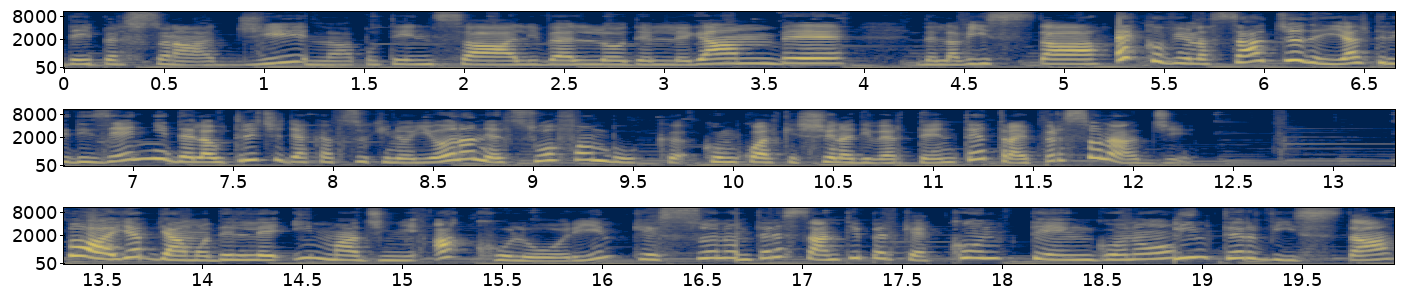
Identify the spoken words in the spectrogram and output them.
dei personaggi, la potenza a livello delle gambe, della vista. Eccovi un assaggio degli altri disegni dell'autrice di Akatsuki no Yona nel suo fanbook, con qualche scena divertente tra i personaggi. Poi abbiamo delle immagini a colori che sono interessanti perché contengono l'intervista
